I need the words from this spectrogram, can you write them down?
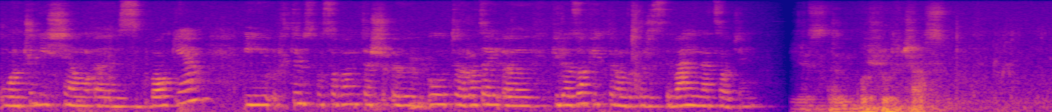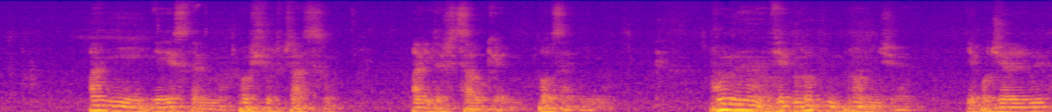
łączyli się z Bogiem i w tym sposobem też był to rodzaj filozofii, którą wykorzystywali na co dzień. Jestem pośród czasu. Ani nie jestem pośród czasu, ani też całkiem poza nim. Płynę w jednorodnym prądzie niepodzielnych,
